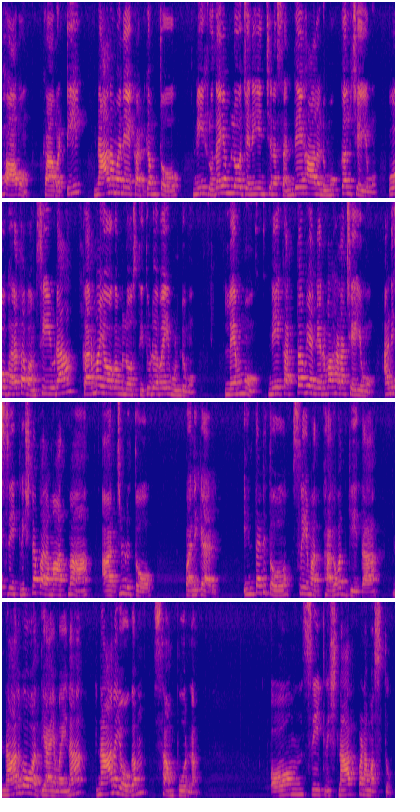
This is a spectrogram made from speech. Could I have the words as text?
భావం. కాబట్టి జ్ఞానమనే ఖడ్గంతో నీ హృదయంలో జనించిన సందేహాలను ముక్కలు చేయుము. ఓ భరత వంశీయుడా కర్మయోగంలో స్థితుడవై ఉండుము. లెమ్ము నీ కర్తవ్య నిర్వహణ చేయుము అని శ్రీకృష్ణ పరమాత్మ అర్జునుడితో పలికాడు. ఇంతటితో శ్రీమద్ భగవద్గీత నాలుగవ అధ్యాయమైన జ్ఞానయోగం సంపూర్ణం. ఓం శ్రీ కృష్ణార్పణమస్తు.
